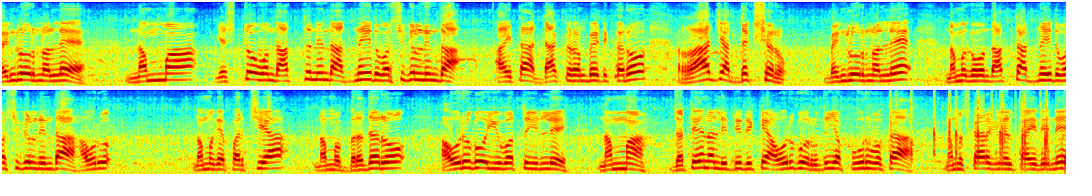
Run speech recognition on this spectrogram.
ಬೆಂಗಳೂರಿನಲ್ಲೇ ನಮ್ಮ ಎಷ್ಟೋ ಒಂದು ಹತ್ತಿನಿಂದ ಹದಿನೈದು ವರ್ಷಗಳಿಂದ ಆಯಿತಾ ಡಾಕ್ಟರ್ ಅಂಬೇಡ್ಕರು ರಾಜ್ಯ ಅಧ್ಯಕ್ಷರು ಬೆಂಗಳೂರಿನಲ್ಲೇ. ನಮಗೆ ಒಂದು ಹತ್ತು ಹದಿನೈದು ವರ್ಷಗಳಿಂದ ಅವರು ನಮಗೆ ಪರಿಚಯ, ನಮ್ಮ ಬ್ರದರು, ಅವ್ರಿಗೂ ಇವತ್ತು ಇಲ್ಲಿ ನಮ್ಮ ಜೊತೆಯಲ್ಲಿ ಇದ್ದಿದ್ದಕ್ಕೆ ಅವ್ರಿಗೂ ಹೃದಯಪೂರ್ವಕ ನಮಸ್ಕಾರಗಳು ಹೇಳ್ತಾ ಇದ್ದೀನಿ.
